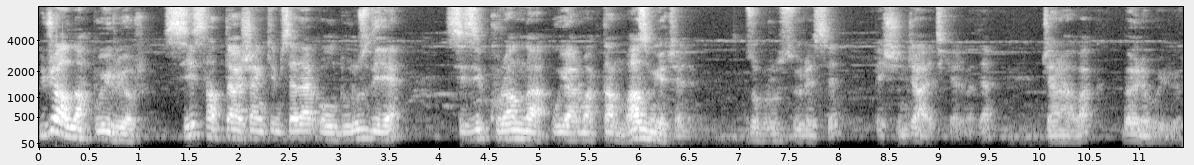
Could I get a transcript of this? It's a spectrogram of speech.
Yüce Allah buyuruyor, siz haddi aşan kimseler olduğunuz diye sizi Kur'an'la uyarmaktan vaz mı geçelim? Zuhruf suresi 5. ayet-i kerimede Cenab-ı Hak böyle buyuruyor.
